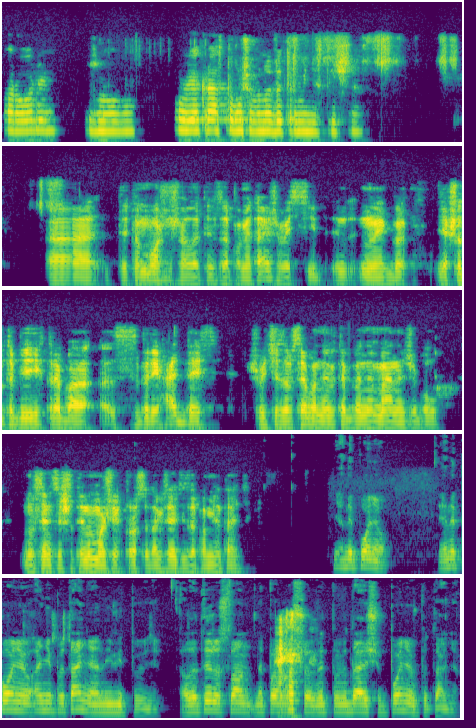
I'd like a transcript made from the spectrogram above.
паролі знову. Ну, якраз тому, що воно детерміністичне. А, Ти то можеш, але ти запам'ятаєш весь сід. Ну, якби, якщо тобі їх треба зберігати десь, швидше за все, вони в тебе не manageable. Ну, в сенсі, що ти не можеш їх просто так взяти і запам'ятати. Я не поняв. Я не поняв ані питання, ані відповіді. Але ти, Руслан, напевно, що відповідаєш, що поняв питання.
